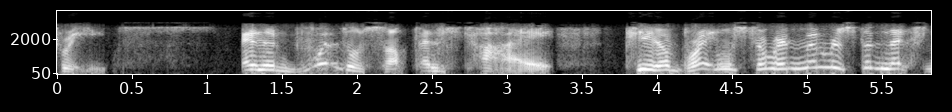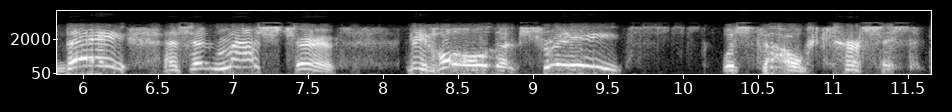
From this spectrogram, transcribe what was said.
tree, and it dwindles up and die. Peter brings to remembrance the next day and said, Master, behold the tree which thou cursest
